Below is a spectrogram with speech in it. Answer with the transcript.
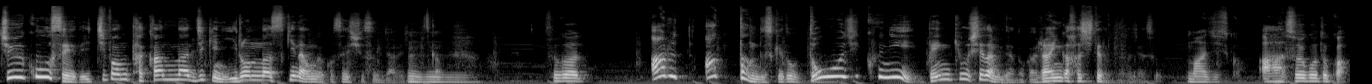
中高生で一番多感な時期にいろんな好きな音楽を摂取するじゃないですか。うんうんうん。それがあるあったんですけど同軸に勉強してたみたいなのが LINE が走ってたみたいな感じですよ。マジっすか。ああそういうことか。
